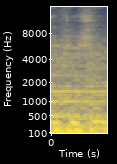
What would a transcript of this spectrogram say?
which is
